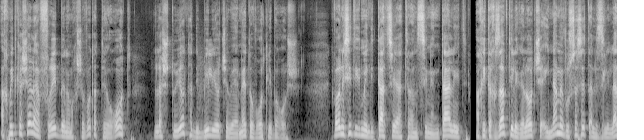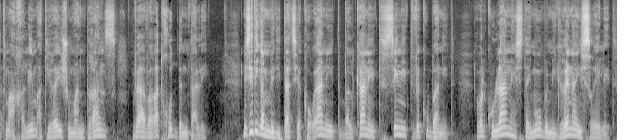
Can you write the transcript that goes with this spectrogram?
אך מתקשה להפריד בין המחשבות הטהורות לשטויות הדיביליות שבאמת עוברות לי בראש. כבר ניסיתי מדיטציה טרנסצנדנטלית, אך התאכזבתי לגלות שאינה מבוססת על זלילת מאכלים עתירי שומן טרנס והעברת חוט דנטלי. ניסיתי גם מדיטציה קוריאנית, בלקנית, סינית וקובאנית, אבל כולן הסתיימו במיגרנה ישראלית.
